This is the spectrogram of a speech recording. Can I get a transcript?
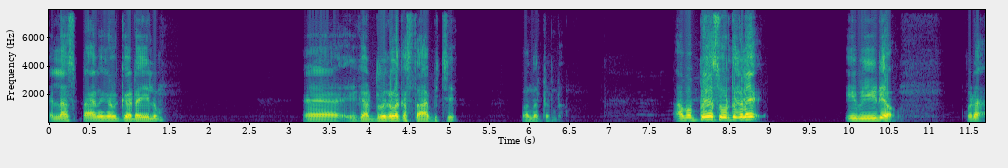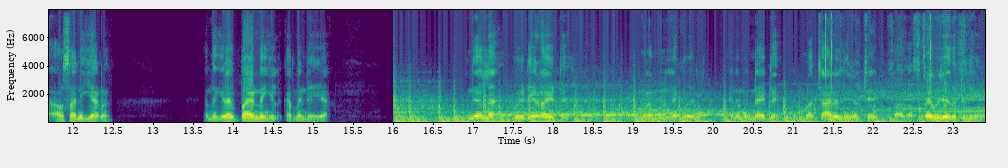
എല്ലാ സ്പാനുകൾക്കിടയിലും ഈ ഗഡറുകളൊക്കെ സ്ഥാപിച്ച് വന്നിട്ടുണ്ട്. അപ്പോൾ പ്രിയ സുഹൃത്തുക്കളെ ഈ വീഡിയോ ഇവിടെ അവസാനിക്കുകയാണ്. എന്തെങ്കിലും അഭിപ്രായം ഉണ്ടെങ്കിൽ കമന്റ് ചെയ്യുക. ഇനി നല്ല വീഡിയോകളായിട്ട് നിങ്ങളുടെ മുന്നിലേക്ക് വരും. അതിന് മുന്നായിട്ട് നമ്മളെ ചാനൽ നിങ്ങൾ സബ്സ്ക്രൈബ് ചെയ്തിട്ടില്ലെങ്കിൽ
